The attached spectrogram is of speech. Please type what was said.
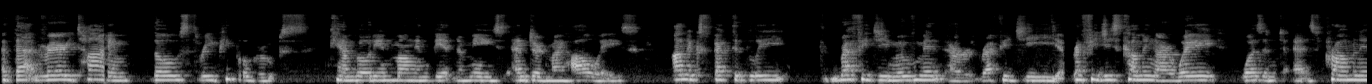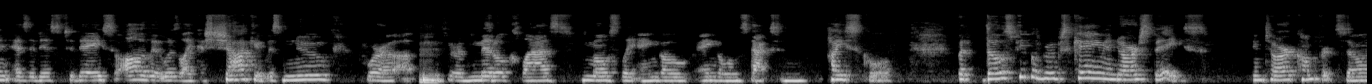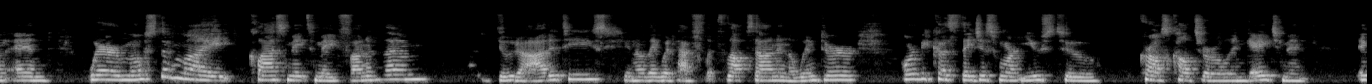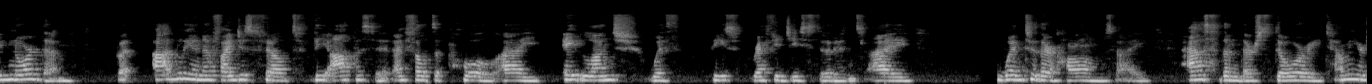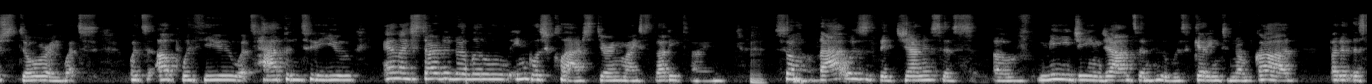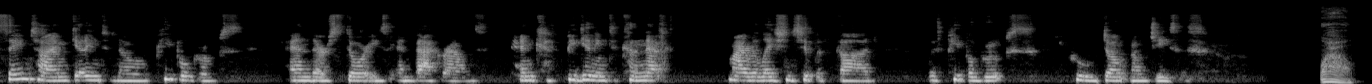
at that very time, those three people groups, Cambodian, Hmong, and Vietnamese, entered my hallways. Unexpectedly, refugee movement or refugee refugees coming our way wasn't as prominent as it is today. So all of it was like a shock. It was new for a mm. sort of middle class, mostly Anglo Anglo Saxon high school. But those people groups came into our space into our comfort zone and where most of my classmates made fun of them due to oddities you know they would have flip-flops on in the winter or because they just weren't used to cross-cultural engagement ignored them but oddly enough, I just felt the opposite. I felt a pull. I ate lunch with these refugee students. I went to their homes. I asked them their story. Tell me your story. What's what's up with you? What's happened to you? And I started a little English class during my study time. Hmm. So that was the genesis of me, Jean Johnson, who was getting to know God, but at the same time getting to know people groups and their stories and backgrounds and beginning to connect my relationship with God with people groups who don't know Jesus. Wow.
